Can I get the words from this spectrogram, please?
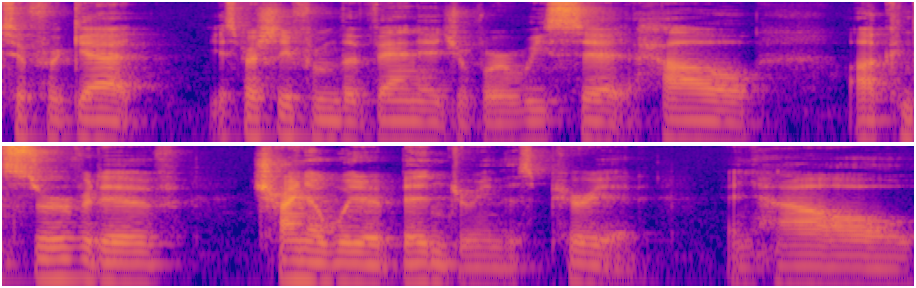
to forget, especially from the vantage of where we sit, how uh, conservative China would have been during this period and how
